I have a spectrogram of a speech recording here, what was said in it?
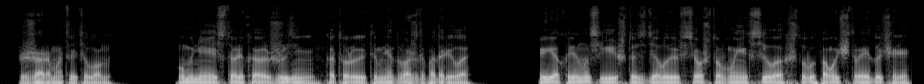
— жаром ответил он. «У меня есть только жизнь, которую ты мне дважды подарила. И я клянусь ей, что сделаю все, что в моих силах, чтобы помочь твоей дочери.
